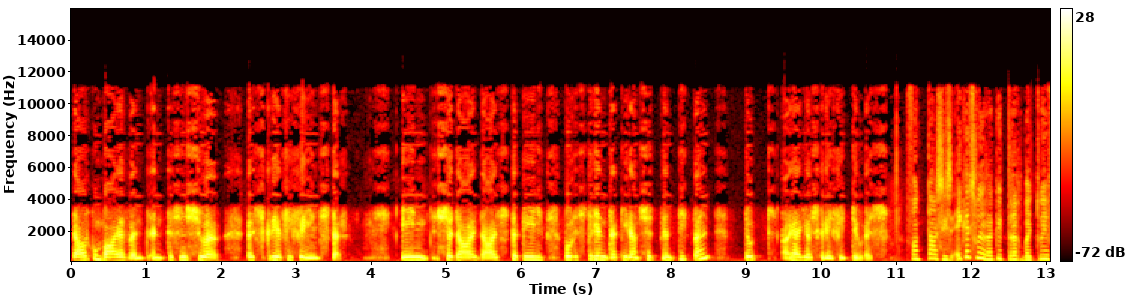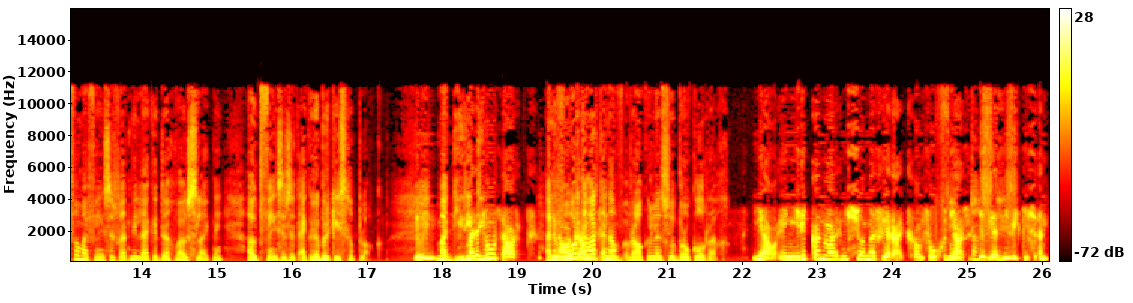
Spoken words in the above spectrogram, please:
daar kom baie wind in tussen so 'n skreefie venster. En so daai daai stukkie polistireen druk jy dan sit in diep in tot ja, jou skreefie toe is. Fantasties. Ek het so rukkie terug by twee van my vensters wat nie lekker dig wou sluit nie. Houtvensters het ek rubbertjies geplak. Mm. Maar hierdie Maar dit word hard. Hulle word hard en dan raak hulle so brokkelrig. Ja, en hierdie kan maar in die somer weer uitgaan. Volgende jaar sit jy weer Fantasties. nuwetjies in.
